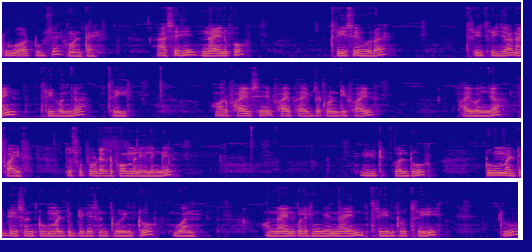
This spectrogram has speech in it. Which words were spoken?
टू और टू से वन टाइम। ऐसे ही नाइन को थ्री से हो रहा है। थ्री थ्री जा नाइन, थ्री वन जा थ्री। और फाइव से फाइव फाइव जा ट्वेंटी फाइव फाइव वन जा फाइव। तो उसको प्रोडक्ट फॉर्म में लिख लेंगे। Eight equal to two multiplication two multiplication, two into one. और नाइन को लिखेंगे nine, three into three, two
